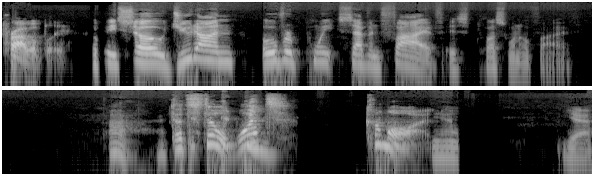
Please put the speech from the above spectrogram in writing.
probably. Okay, so Judon over 0.75 is plus 105. Ah, that's, That's still what? Come on. yeah. Yeah.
